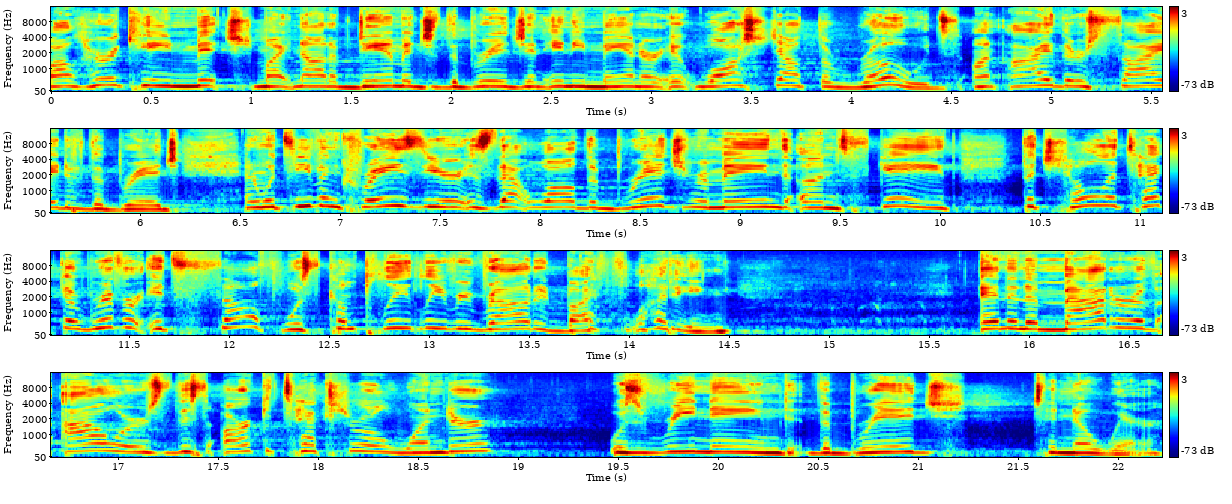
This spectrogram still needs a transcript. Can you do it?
While Hurricane Mitch might not have damaged the bridge in any manner, it washed out the roads on either side of the bridge. And what's even crazier is that while the bridge remained unscathed, the Choluteca River itself was completely rerouted by flooding. And in a matter of hours, this architectural wonder was renamed the Bridge to Nowhere.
